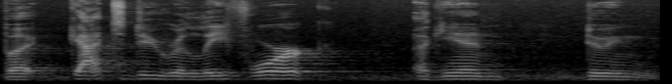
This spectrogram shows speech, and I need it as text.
but got to do relief work again, doing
